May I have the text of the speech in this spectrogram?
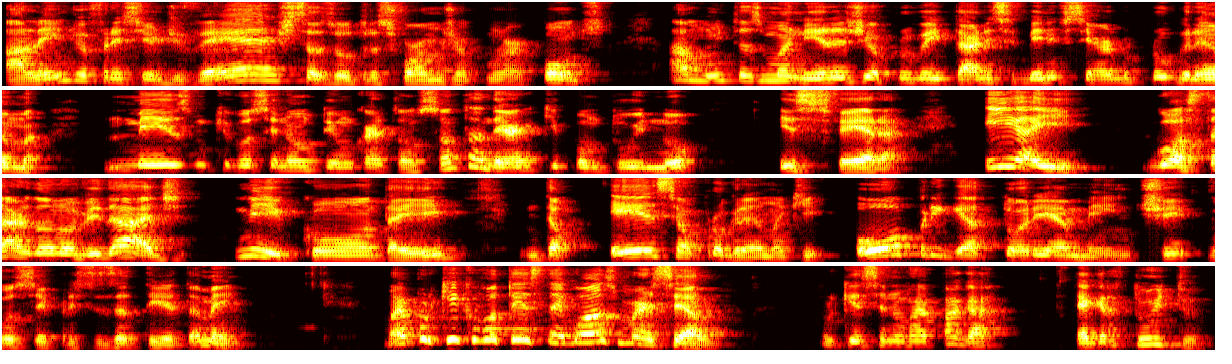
além de oferecer diversas outras formas de acumular pontos, há muitas maneiras de aproveitar e se beneficiar do programa, mesmo que você não tenha um cartão Santander que pontue no Esfera. E aí, gostaram da novidade? Me conta aí. Então, esse é o programa que obrigatoriamente você precisa ter também. Mas por que, que eu vou ter esse negócio, Marcelo? Porque você não vai pagar. É gratuito.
